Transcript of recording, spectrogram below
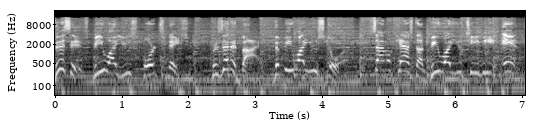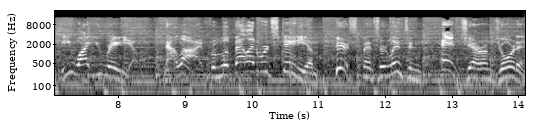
This is BYU Sports Nation, presented by The BYU Store. Simulcast on BYU TV and BYU Radio. Now live from LaVelle Edwards Stadium, here's Spencer Linton and Jarom Jordan.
